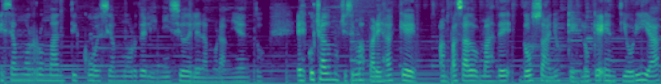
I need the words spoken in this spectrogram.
ese amor romántico, ese amor del inicio del enamoramiento. He escuchado muchísimas parejas que han pasado más de dos años, que es lo que en teoría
